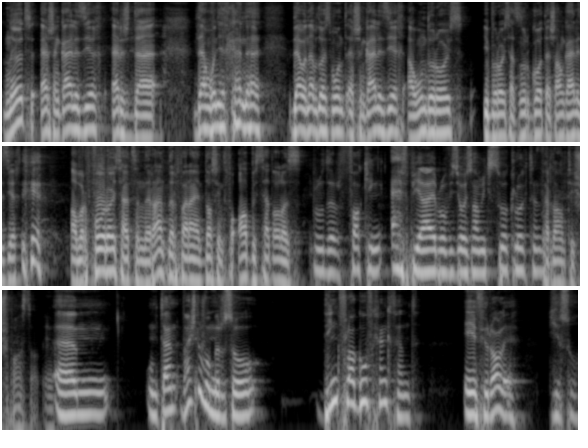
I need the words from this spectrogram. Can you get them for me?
nicht. Er ist ein geiler Sieg. Er ist der, der, den ich kenne. Der, der neben uns wohnt, er ist ein geiler Sieg. Auch unter uns. Über uns hat es nur Gott, er ist auch ein geiler Sieg. Aber vor uns hat es einen Rentnerverein. Das sind von A bis Z alles Bruder, fucking FBI, Bro, wie sie uns nämlich zugeschaut haben. verdammte Spaß. Ja. Ähm, und dann, weißt du, wo wir so Dingflagge aufgehängt haben? Ehe für alle. Die so,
